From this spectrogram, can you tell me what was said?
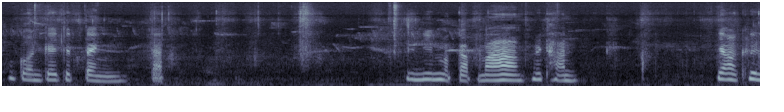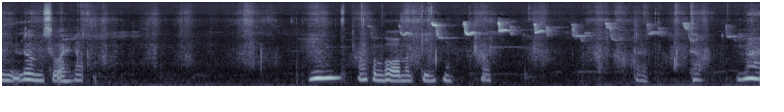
เมื่อก่อนแกจะแต่งตัด ทีนี้มากลับมาไม่ทัน ยากขึ้นเริ่มสวยแล้วหืมเอากระบอกมากินนะตัดดอกไม้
